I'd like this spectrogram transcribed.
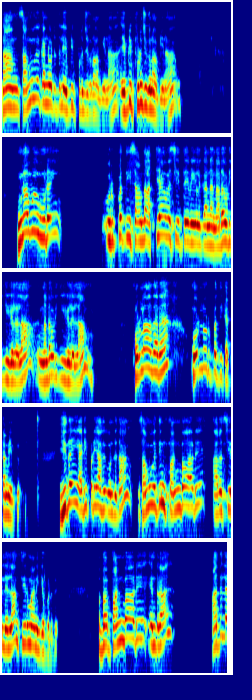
நாம் சமூக கண்ணோட்டத்துல எப்படி புரிஞ்சுக்கிறோம் அப்படின்னா எப்படி புரிஞ்சுக்கணும் அப்படின்னா உணவு உடை உற்பத்தி சார்ந்த அத்தியாவசிய தேவைகளுக்கான நடவடிக்கைகள் எல்லாம் நடவடிக்கைகள் எல்லாம் பொருளாதார பொருள் உற்பத்தி கட்டமைப்பு. இதை அடிப்படையாக கொண்டுதான் சமூகத்தின் பண்பாடு அரசியல் எல்லாம் தீர்மானிக்கப்படுது. அப்ப பண்பாடு என்றால் அதுல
